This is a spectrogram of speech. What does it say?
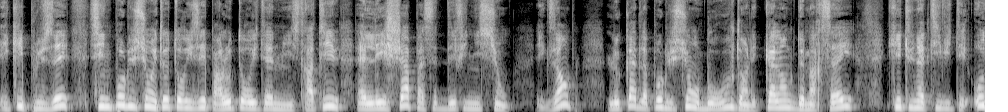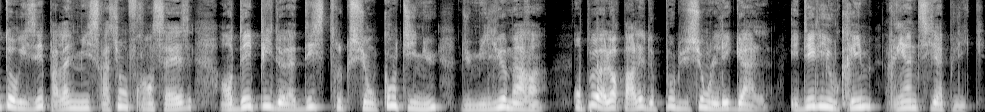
Et qui plus est, si une pollution est autorisée par l'autorité administrative, elle échappe à cette définition. Exemple, le cas de la pollution au bout rouge dans les calanques de Marseille, qui est une activité autorisée par l'administration française en dépit de la destruction continue du milieu marin. On peut alors parler de pollution légale, et délit ou crime, rien ne s'y applique.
